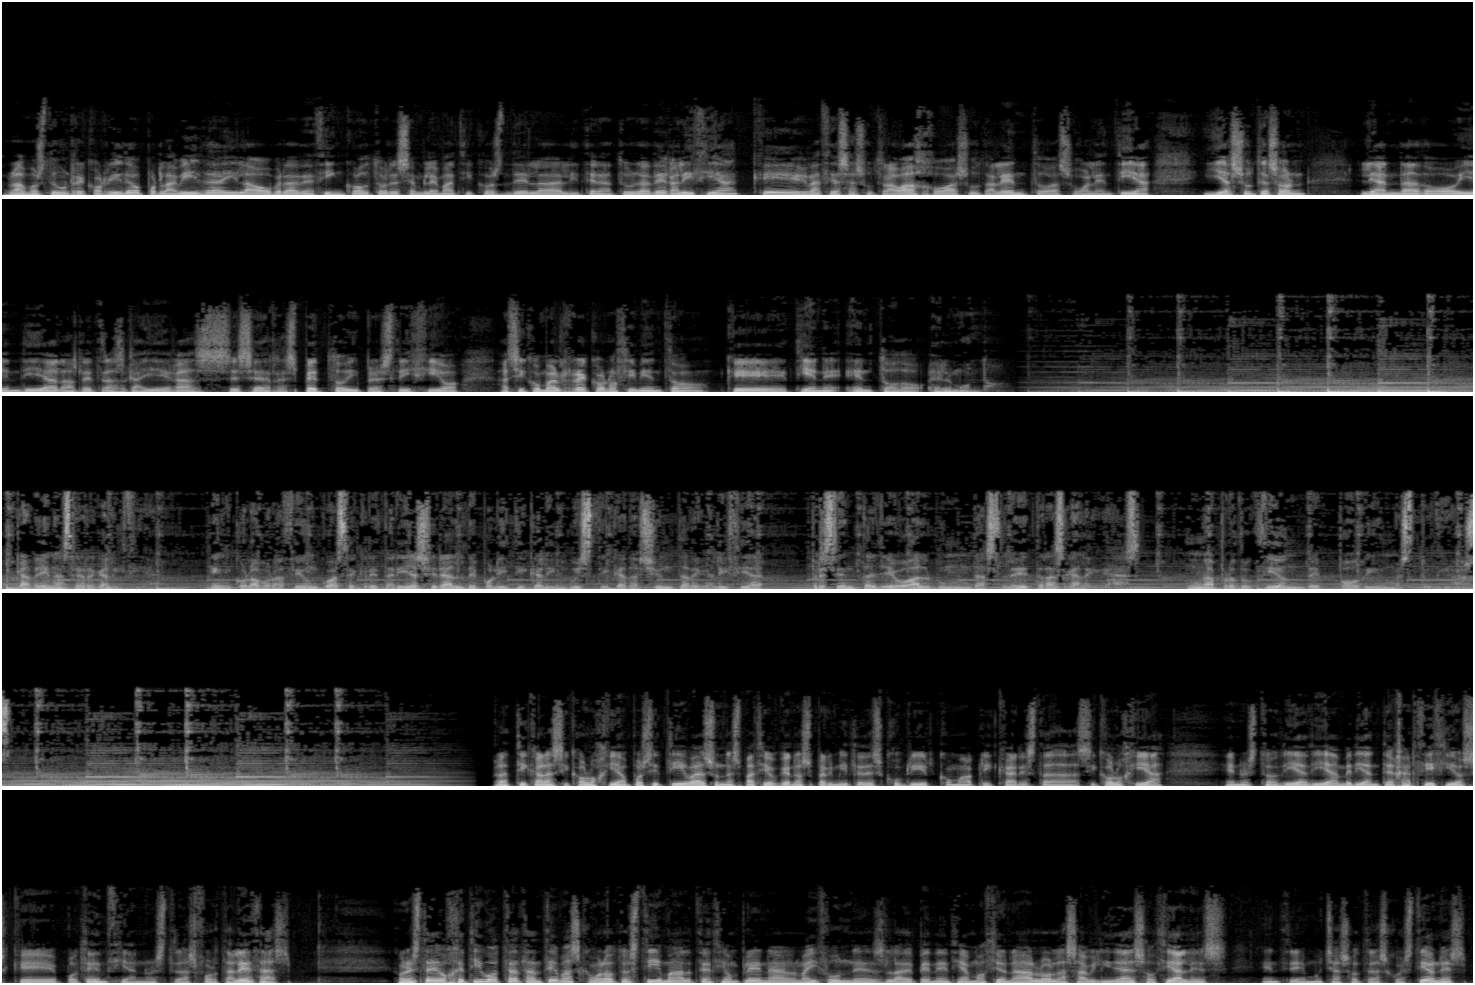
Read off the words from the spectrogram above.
Hablamos de un recorrido por la vida y la obra de cinco autores emblemáticos de la literatura de Galicia que, gracias a su trabajo, a su talento, a su valentía y a su tesón, le han dado hoy en día a las letras gallegas ese respeto y prestigio, así como el reconocimiento que tiene en todo el mundo. Cadena Ser Galicia en colaboración coa Secretaría Xeral de Política Lingüística da Xunta de Galicia, presentalle o álbum das letras galegas, unha produción de Podium Studios. Practica la psicología positiva es un espacio que nos permite descubrir cómo aplicar esta psicología en nuestro día a día mediante ejercicios que potencian nuestras fortalezas. Con este objetivo tratan temas como la autoestima, la atención plena, el mindfulness, la dependencia emocional o las habilidades sociales, entre muchas otras cuestiones.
